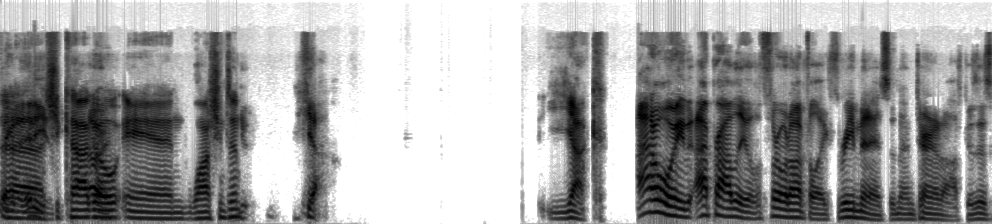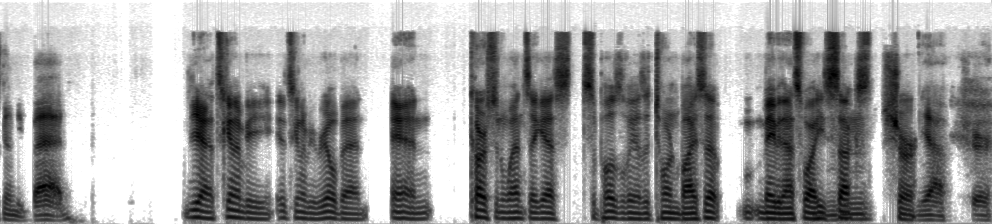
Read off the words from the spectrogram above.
Like Uh, idiot. Chicago and Washington. Yeah. Yuck. I don't even, I probably will throw it on for like three minutes and then turn it off because it's gonna be bad. Yeah, it's gonna be it's gonna be real bad. And Carson Wentz, I guess, supposedly has a torn bicep. Maybe that's why he sucks. Sure. Yeah, sure.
